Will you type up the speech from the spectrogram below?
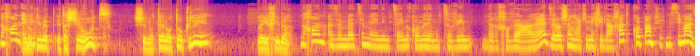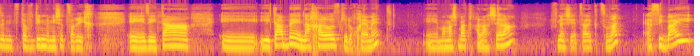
נכון, הם נותנים את, את השירות שנותן אותו כלי ליחידה. נכון, אז הם בעצם אה, נמצאים בכל מיני מוצבים ברחבי הארץ, זה לא שהם רק עם יחידה אחת, כל פעם כשיש משימה אז הם מצטוודים למי שצריך. אה, זה הייתה, אה, היא הייתה בנחל עוז כלוחמת, ממש בהתחלה שלה, לפני שהיא יצאה לקצונה. הסיבה היא,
